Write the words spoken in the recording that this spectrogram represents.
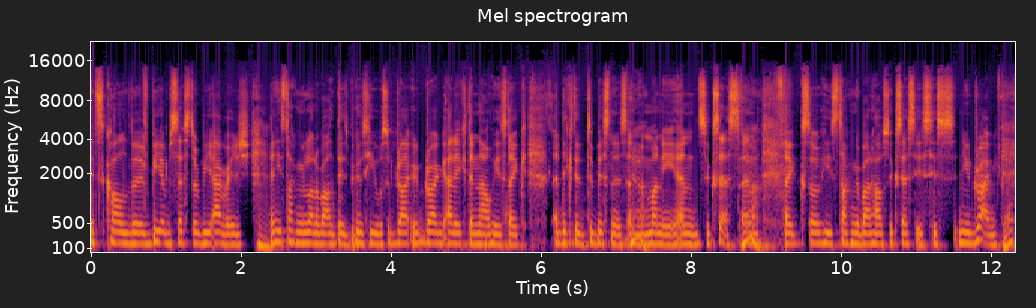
It's called uh, "Be Obsessed or Be Average," mm. and he's talking a lot about this because he was a drug, drug addict and now he's like addicted to business and yeah. money and success. Yeah. And like so, he's talking about how success is his new drug, yeah.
